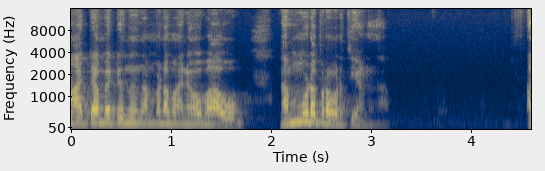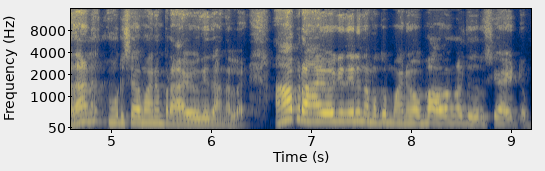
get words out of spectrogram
മാറ്റാൻ പറ്റുന്നത് നമ്മുടെ മനോഭാവവും നമ്മുടെ പ്രവൃത്തിയാണ്. അതാണ് നൂറ് ശതമാനം പ്രായോഗികത എന്നുള്ളത്. ആ പ്രായോഗികതയിൽ നമുക്ക് മനോഭാവങ്ങൾ തീർച്ചയായിട്ടും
